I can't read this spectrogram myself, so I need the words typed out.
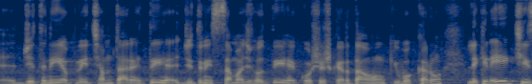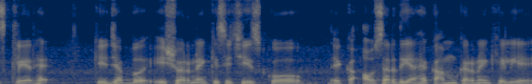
जितनी अपनी क्षमता रहती है, जितनी समझ होती है, कोशिश करता हूँ कि वो करूँ। लेकिन एक चीज़ क्लियर है कि जब ईश्वर ने किसी चीज़ को एक अवसर दिया है काम करने के लिए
